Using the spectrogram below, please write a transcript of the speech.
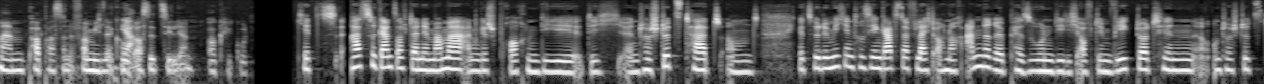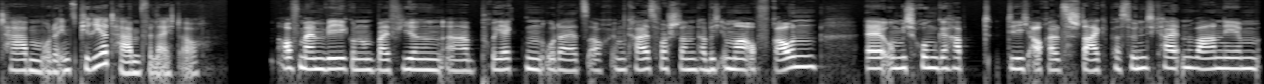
mein Papa, seine Familie kommt ja. aus Sizilien. Okay, gut. Jetzt hast du ganz oft deine Mama angesprochen, die dich unterstützt hat. Und jetzt würde mich interessieren, gab es da vielleicht auch noch andere Personen, die dich auf dem Weg dorthin unterstützt haben oder inspiriert haben vielleicht auch? Auf meinem Weg und bei vielen äh, Projekten oder jetzt auch im Kreisvorstand habe ich immer auch Frauen äh, um mich herum gehabt, die ich auch als starke Persönlichkeiten wahrnehme.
